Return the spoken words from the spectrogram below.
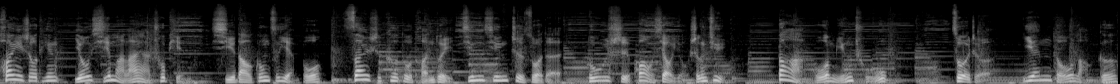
欢迎收听由喜马拉雅出品、喜道公子演播、三十刻度团队精心制作的都市爆笑有声剧《大国名厨》，作者烟斗老哥，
